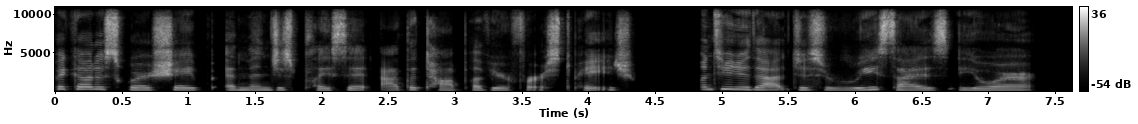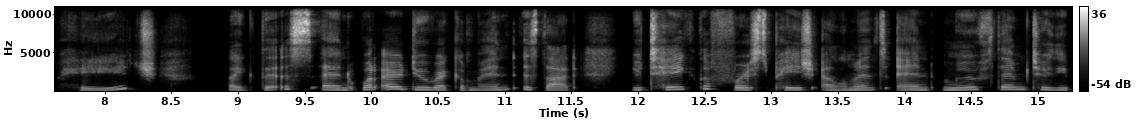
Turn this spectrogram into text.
Pick out a square shape and then just place it at the top of your first page. Once you do that, just resize your page like this. And what I do recommend is that you take the first page elements and move them to the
